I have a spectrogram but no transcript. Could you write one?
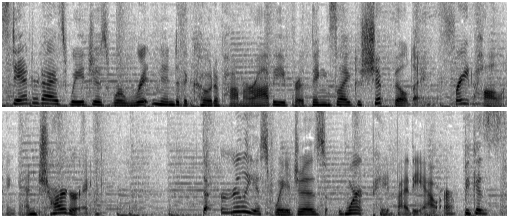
Standardized wages were written into the Code of Hammurabi for things like shipbuilding, freight hauling, and chartering. The earliest wages weren't paid by the hour because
